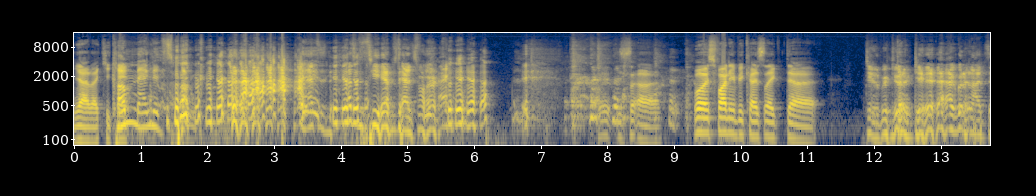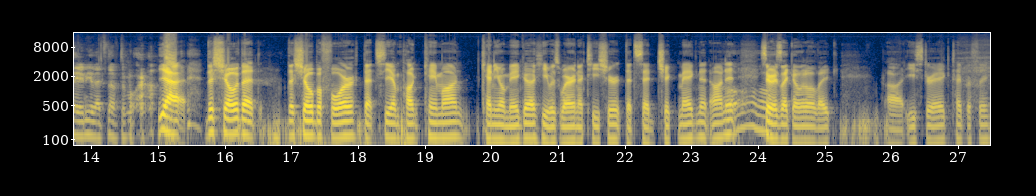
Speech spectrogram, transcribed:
yeah, like he Come came. Magnet Spunk. that's, that's what TM stands for, right? it's, uh, well, it's funny because like the Dude, we're doing it. I'm gonna not say any of that stuff tomorrow. yeah the show that the show before that CM Punk came on. Kenny Omega, he was wearing a T-shirt that said "Chick Magnet" on it, so it was like a little like uh, Easter egg type of thing.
